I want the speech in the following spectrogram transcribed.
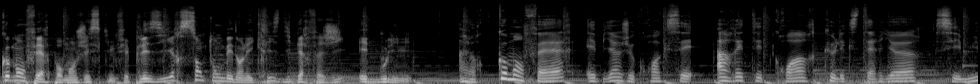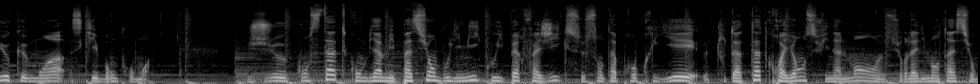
Comment faire pour manger ce qui me fait plaisir sans tomber dans les crises d'hyperphagie et de boulimie? Alors comment faire? Eh bien je crois que c'est arrêter de croire que l'extérieur, c'est mieux que moi ce qui est bon pour moi. Je constate combien mes patients boulimiques ou hyperphagiques se sont appropriés tout un tas de croyances finalement sur l'alimentation.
